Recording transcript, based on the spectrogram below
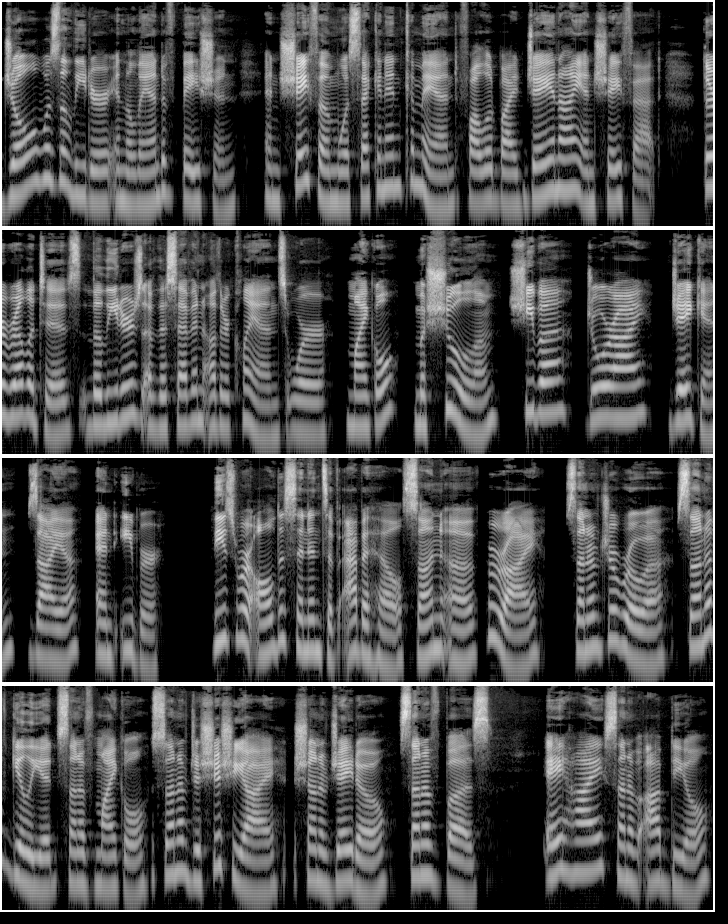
Joel was the leader in the land of Bashan, and Shapham was second in command, followed by Janai and Shaphat. Their relatives, the leaders of the seven other clans, were Michael, Meshullam, Sheba, Jorai, Jachin, Zia, and Eber. These were all descendants of Abihail, son of Huri, son of Jaroah, son of Gilead, son of Michael, son of Jeshishai, son of Jahdo, son of Buz. Ahai, son of Abdiel,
